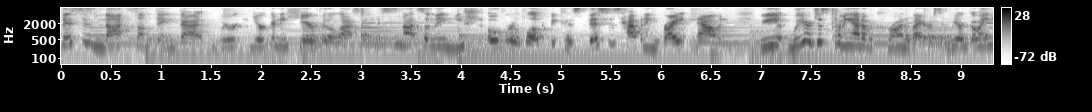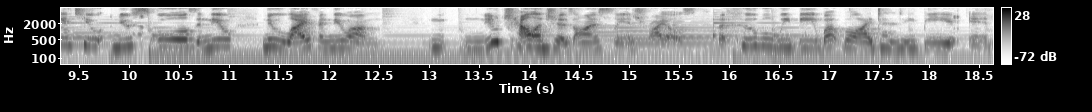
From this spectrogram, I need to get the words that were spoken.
this is not something that we're you're gonna hear for the last time. This is not something you should overlook because this is happening right now, and we we are just coming out of a coronavirus, and we are going into new schools and new new life and new um new challenges, honestly, and trials. But who will we be? What will identity be in?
